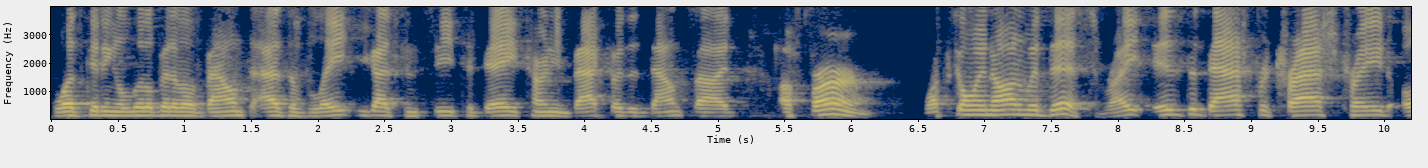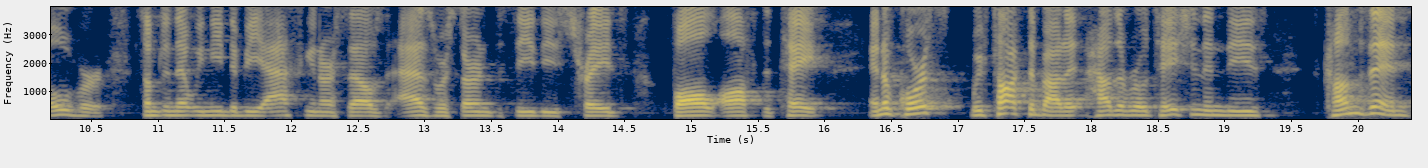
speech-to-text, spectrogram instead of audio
was getting a little bit of a bounce as of late. You guys can see today turning back to the downside. Affirm What's going on with this, right? Is the dash for trash trade over? Something that we need to be asking ourselves as we're starting to see these trades fall off the tape. And of course, we've talked about it how the rotation in these comes in,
